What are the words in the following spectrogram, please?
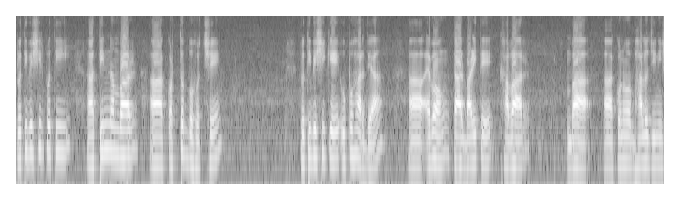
প্রতিবেশীর প্রতি তিন নম্বর কর্তব্য হচ্ছে প্রতিবেশীকে উপহার দেয়া এবং তার বাড়িতে খাবার বা কোনো ভালো জিনিস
